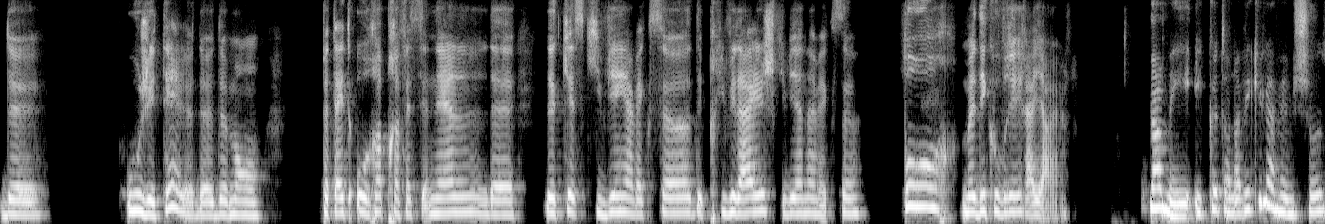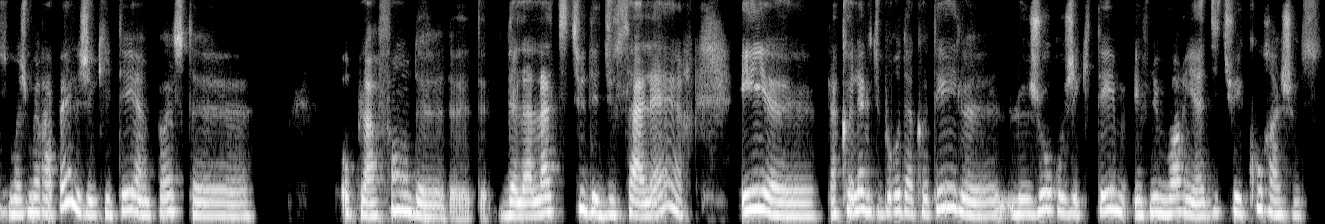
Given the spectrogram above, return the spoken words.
de où j'étais, de, de, mon peut-être aura professionnelle, de, de qu'est-ce qui vient avec ça, des privilèges qui viennent avec ça, pour me découvrir ailleurs. Non, mais écoute, on a vécu la même chose. Moi, je me rappelle, j'ai quitté un poste euh, au plafond de, de, la latitude et du salaire. Et euh, la collègue du bureau d'à côté, le, jour où j'ai quitté, est venue me voir et a dit Tu es courageuse.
